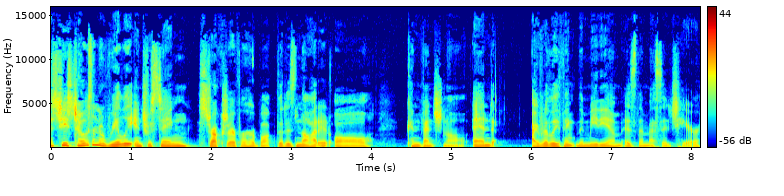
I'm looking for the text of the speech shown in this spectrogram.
she's chosen a really interesting structure for her book that is not at all conventional. And I really think the medium is the message here.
